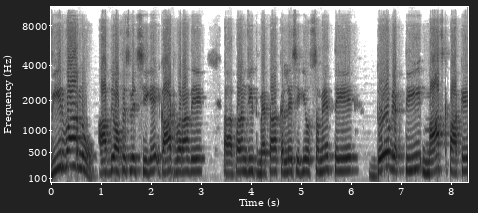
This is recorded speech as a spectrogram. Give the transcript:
ਵੀਰਵਾਰ ਨੂੰ ਆਪਦੇ ਆਫਿਸ ਵਿੱਚ ਸੀਗੇ। 61 ਵਰਾਂ ਦੇ ਅ, ਪਰਮਜੀਤ ਮਹਿਤਾ ਇਕੱਲੇ ਸੀਗੇ ਉਸ ਸਮੇਂ ਤੇ ਦੋ ਵਿਅਕਤੀ ਮਾਸਕ ਪਾ ਕੇ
